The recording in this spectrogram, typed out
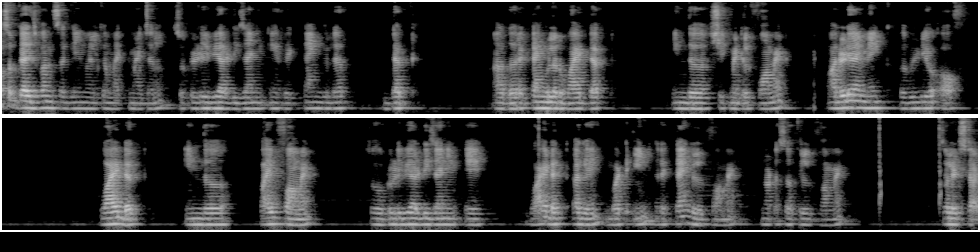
what's up guys? Once again welcome back to my channel. So today we are designing a rectangular duct or the rectangular Y duct in the sheet metal format. Already i make a video of Y duct in the pipe format. So today we are designing a Y duct again but in rectangular format not a circular format. So let's start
